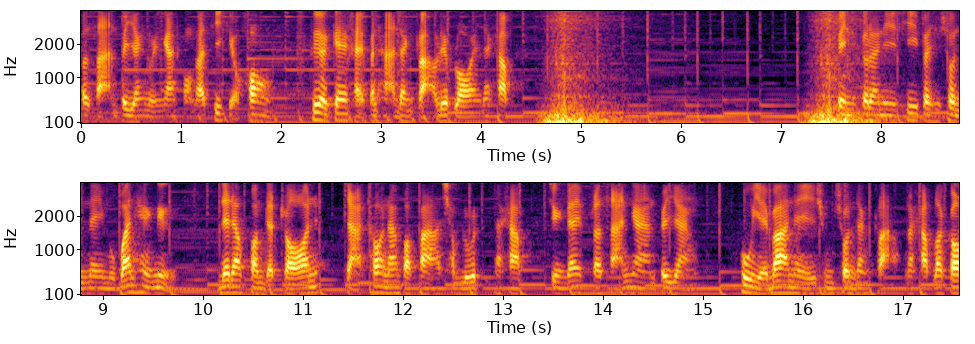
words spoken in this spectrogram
ประสานไปยังหน่วยงานของรัฐที่เกี่ยวข้อง เพื่อแก้ไขปัญหาดังกล่าวเรียบร้อยนะครับ เป็นกรณีที่ประชาชนในหมู่บ้านแห่งหนึ่ง ได้รับความเดือดร้อนจากท่อน้ำประปาชำรุดนะครับ จึงได้ประสานงานไปยังผู้ใหญ่บ้านในชุมชนดังกล่าวนะครับ แล้วก็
